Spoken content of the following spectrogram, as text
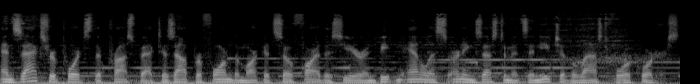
and Zacks reports that Prospect has outperformed the market so far this year and beaten analysts' earnings estimates in each of the last four quarters.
